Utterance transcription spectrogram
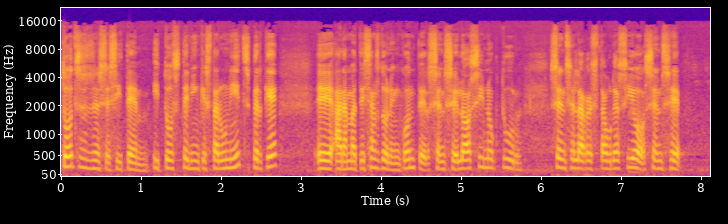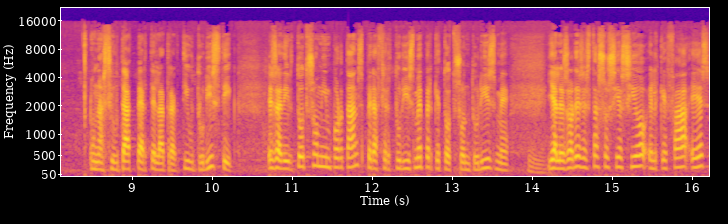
Tots els necessitem i tots tenim que estar units perquè eh, ara mateix ens donen compte, sense l'oci nocturn, sense la restauració, sense una ciutat perd l'atractiu turístic. És a dir, tots som importants per a fer turisme perquè tots són turisme. Mm. I aleshores aquesta associació el que fa és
